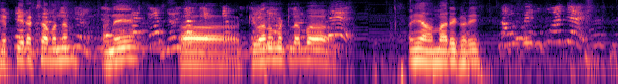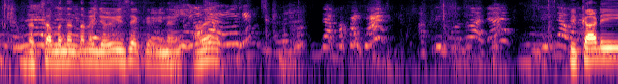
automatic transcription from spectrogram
હેપી રક્ષાબંધન. અને કહેવાનો મતલબ અહીંયા અમારે ઘરે રક્ષાબંધન તમે જોયું છે કે નહીં? હવે પિકાડી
